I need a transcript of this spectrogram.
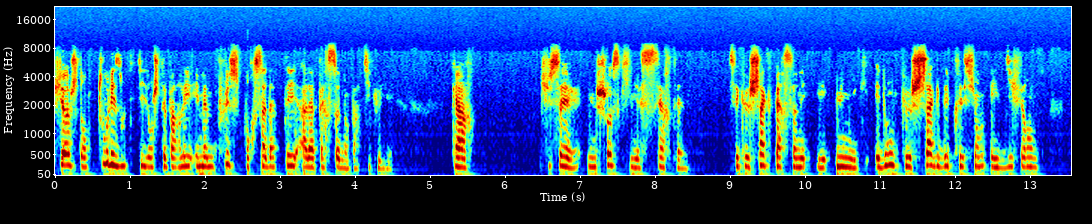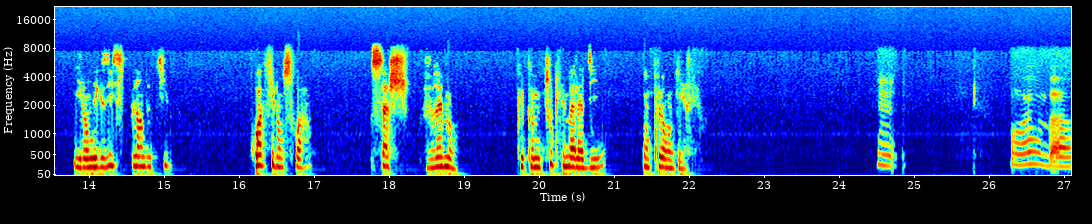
pioche dans tous les outils dont je t'ai parlé et même plus pour s'adapter à la personne en particulier. Car, tu sais, une chose qui est certaine, c'est que chaque personne est unique et donc que chaque dépression est différente. Il en existe plein de types. Quoi qu'il en soit, sache vraiment que comme toutes les maladies, on peut en guérir. Hmm. Ouais, bah,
